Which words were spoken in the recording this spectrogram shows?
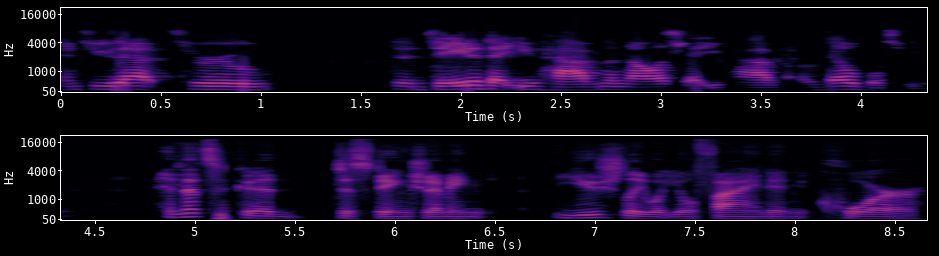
and do that through the data that you have and the knowledge that you have available to you. And that's a good distinction. I mean, usually what you'll find in core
